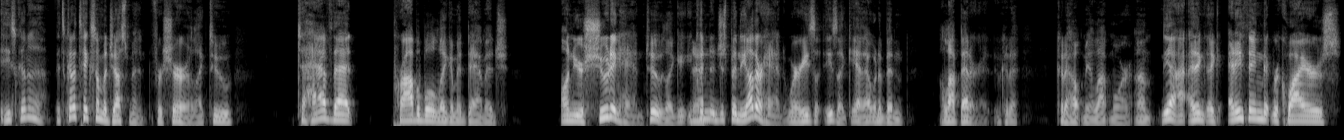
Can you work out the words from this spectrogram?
he's gonna it's gonna take some adjustment for sure. Like to to have that probable ligament damage on your shooting hand too. Like it Yeah. couldn't have just been the other hand where he's he's like, yeah, that would have been a lot better. It could have could have helped me a lot more. Um, yeah, I think like anything that requires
